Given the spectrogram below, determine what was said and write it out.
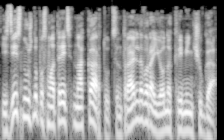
И здесь нужно посмотреть на карту центрального района Кременчуга.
